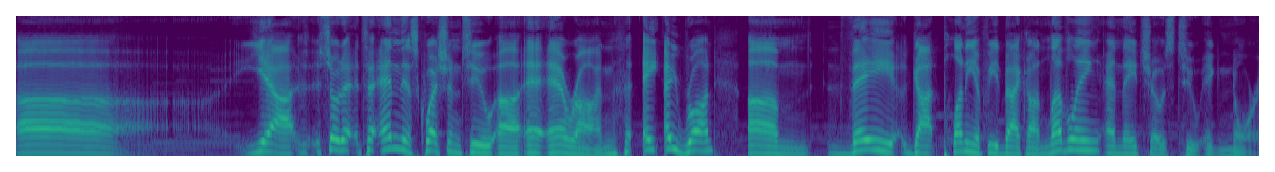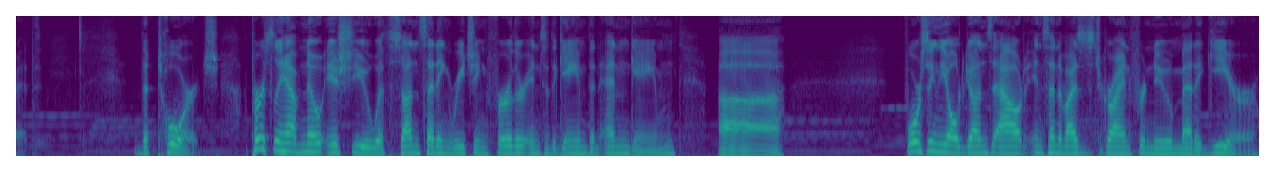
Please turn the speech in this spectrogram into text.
Uh, yeah. So to, to end this question to uh, Aaron, Aaron, um, they got plenty of feedback on leveling and they chose to ignore it the torch. I personally have no issue with sunsetting reaching further into the game than endgame. Uh, forcing the old guns out incentivizes to grind for new meta gear.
